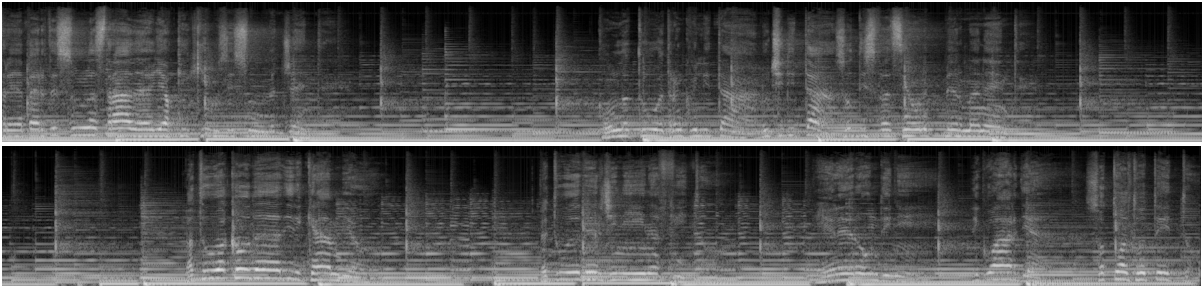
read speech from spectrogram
finestre aperte sulla strada e gli occhi chiusi sulla gente con la tua tranquillità, lucidità, soddisfazione permanente. La tua coda di ricambio, le tue vergini in affitto e le rondini di guardia sotto al tuo tetto.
